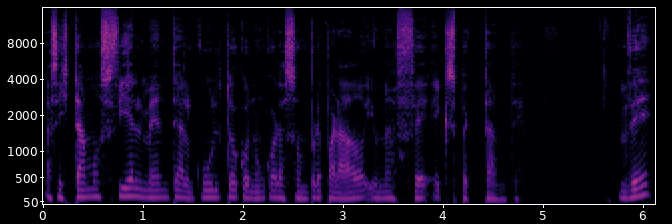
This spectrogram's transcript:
asistamos fielmente al culto con un corazón preparado y una fe expectante. Ve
